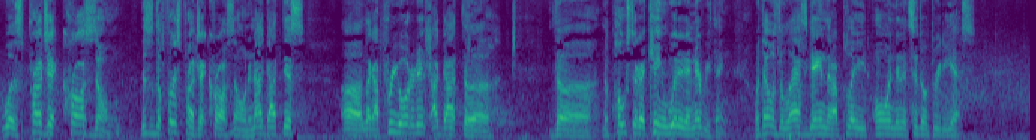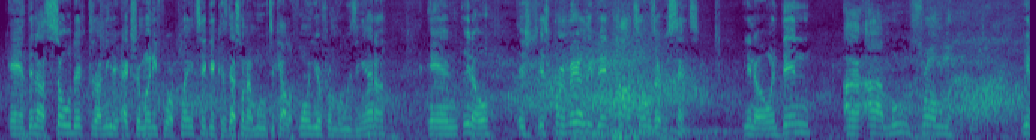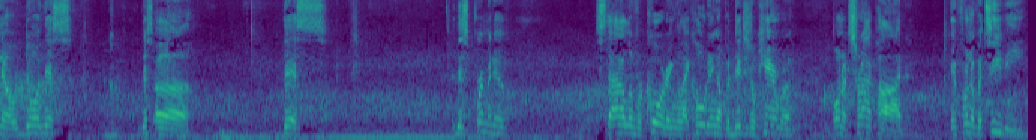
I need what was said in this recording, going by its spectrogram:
was Project Cross Zone. This is the first Project Cross Zone, and I got this uh, like I pre-ordered it. I got the the the poster that came with it and everything. But that was the last game that I played on the Nintendo 3DS. And then I sold it because I needed extra money for a plane ticket because that's when I moved to California from Louisiana. And you know, it's, it's primarily been consoles ever since. You know, and then I, I moved from you know doing this this uh this this primitive style of recording, like holding up a digital camera on a tripod in front of a TV,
